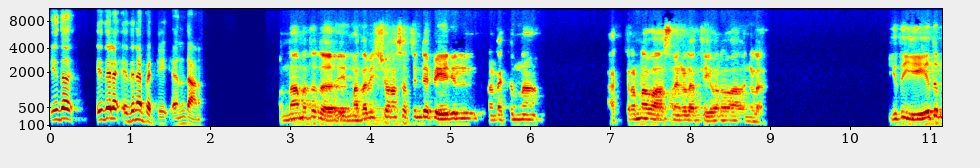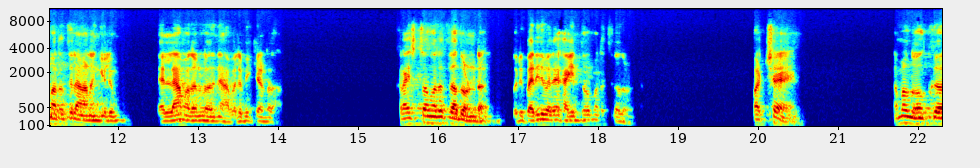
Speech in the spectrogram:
ഇത് ഇതിൽ ഇതിനെപ്പറ്റി എന്താണ്? ഒന്നാമത്തത് ഈ മതവിശ്വാസത്തിന്റെ പേരിൽ നടക്കുന്ന അക്രമവാസനകൾ തീവ്രവാദങ്ങൾ ഇത് ഏത് മതത്തിലാണെങ്കിലും എല്ലാ മതങ്ങളും അതിനെ അവലംബിക്കേണ്ടതാണ് ക്രൈസ്തവ മതത്തിൽ അതുണ്ട് ഒരു പരിധിവരെ ഹൈന്ദവ മതത്തിൽ അതുണ്ട്. പക്ഷേ നമ്മൾ നോക്കുക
